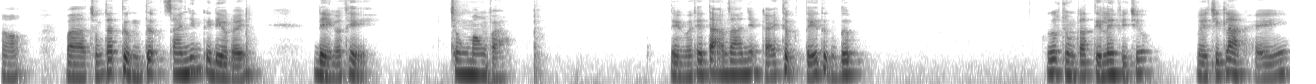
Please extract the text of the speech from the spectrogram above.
Đó. Và chúng ta tưởng tượng ra những cái điều đấy để có thể trông mong vào. Để có thể tạo ra những cái thực tế tưởng tượng. Giúp chúng ta tiến lên phía trước. Đấy chính là cái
